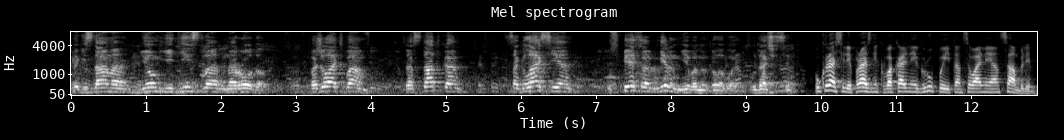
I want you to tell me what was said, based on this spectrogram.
Дагестана, Днем Единства Народов. Пожелать вам достатка, согласия, успеха, мира неба над головой. Удачи всем! Украсили праздник вокальные группы и танцевальные ансамбли.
